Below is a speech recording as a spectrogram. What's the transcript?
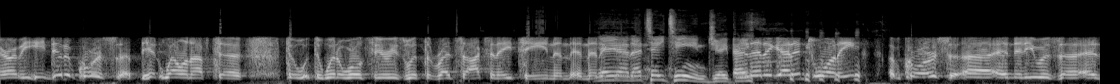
Fair. I mean, he did, of course, uh, hit well enough to, to to win a World Series with the Red Sox in 18, and, and then yeah, again yeah, that's 18, JP, and then again in 20, of course, uh, and then he was, uh, as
